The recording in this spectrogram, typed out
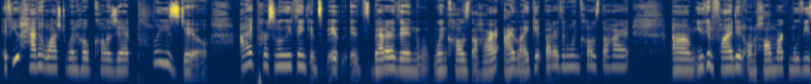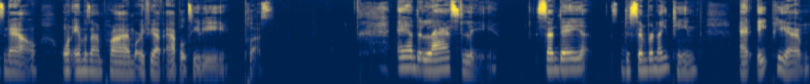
If you haven't watched when hope calls yet please do. I personally think it's it, it's better than when calls the heart. I like it better than when calls the heart. Um, you can find it on hallmark movies now on amazon prime or if you have apple tv plus and lastly, Sunday, December 19th at 8 p.m.,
